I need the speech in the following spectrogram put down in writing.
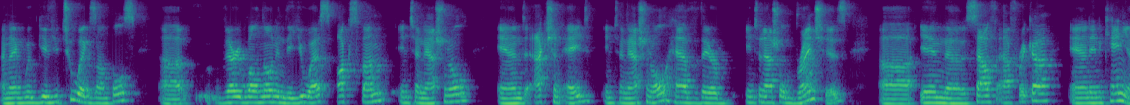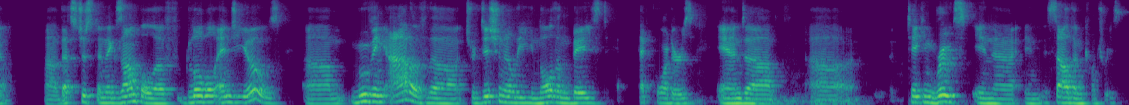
And I will give you two examples, uh, very well known in the US, Oxfam International and Action Aid International have their international branches uh, in uh, South Africa and in Kenya. Uh, that's just an example of global NGOs um, moving out of the traditionally northern based headquarters and uh, uh, taking roots in, uh, in southern countries.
